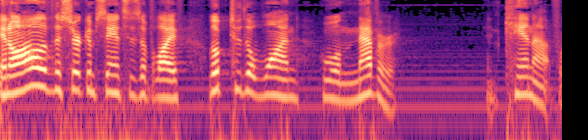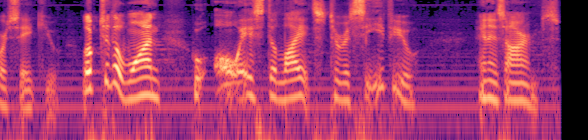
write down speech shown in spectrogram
In all of the circumstances of life, look to the one who will never and cannot forsake you. Look to the one who always delights to receive you in his arms.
